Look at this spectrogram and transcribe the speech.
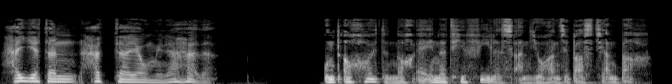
حية حتى يومنا هذا. Und auch heute noch erinnert hier vieles an Johann Sebastian Bach.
